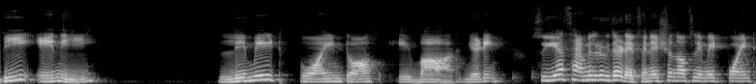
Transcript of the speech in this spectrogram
be any limit point of a bar getting? So you are familiar with the definition of limit point.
